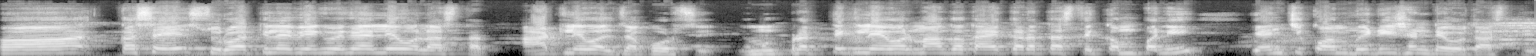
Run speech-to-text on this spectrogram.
कसं आहे सुरुवातीला वेगवेगळ्या लेवल असतात. आठ लेवलचा कोर्स आहे. मग प्रत्येक लेवल मागं काय करत असते कंपनी यांची कॉम्पिटिशन ठेवत असते.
